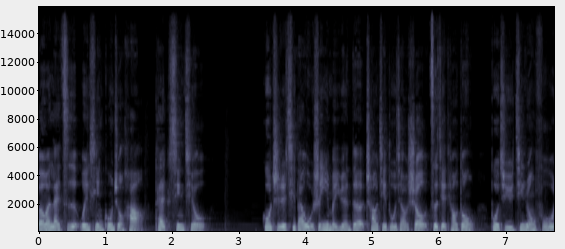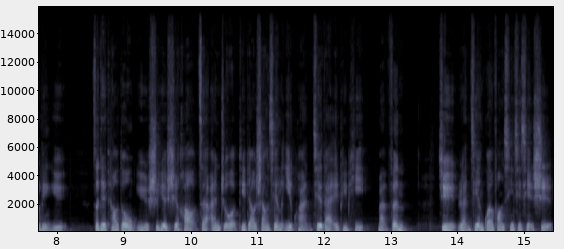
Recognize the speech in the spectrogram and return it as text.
本文来自微信公众号 Tech 星球。估值七百五十亿美元的超级独角兽字节跳动布局金融服务领域。字节跳动于十月十号在安卓低调上线了一款借贷 APP 满分。据软件官方信息显示，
